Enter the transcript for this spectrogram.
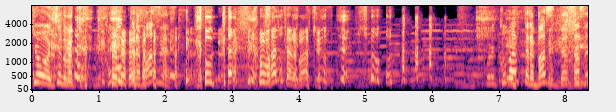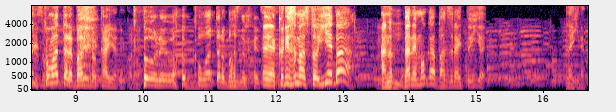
今日ちょっと待って。困ったらバズやぞ。こっから困ったらバズよ これ困ったらバズ出出せるぞ困ったらバズの回やでこれ。これは困ったらバズの回ですいやクリスマスといえばあの、うん誰もがバズライトイヤーない日だか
